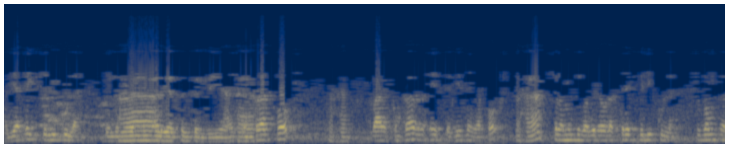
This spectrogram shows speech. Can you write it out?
había seis películas de los Ah, ya te entendí, ajá. Fox, Ajá. va a comprar este Disney a Fox, Ajá. solamente va a haber ahora tres películas, entonces vamos a,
